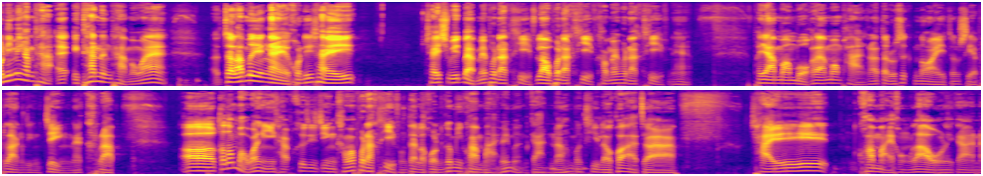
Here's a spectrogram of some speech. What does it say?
วันนี้มีคำถามอีกท่านหนึ่งถามมาว่า จะรับมือยังไงกับคนที่ใช้ใช้ชีวิตแบบไม่ productive เรา productive เขาไม่ productive นะฮะพยายามมองบวกแล้วมองผ่านแล้วแต่รู้สึกหน่อยจนเสียพลังจริง ๆ นะครับเอ่อก็ต้องบอกว่าอย่างนี้ครับ คือจริงๆคำว่า productive ของแต่ละคนก็มีความหมายไม่เหมือนกันเนาะบางทีเราก็อาจจะใช้ความหมายของเราในการ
